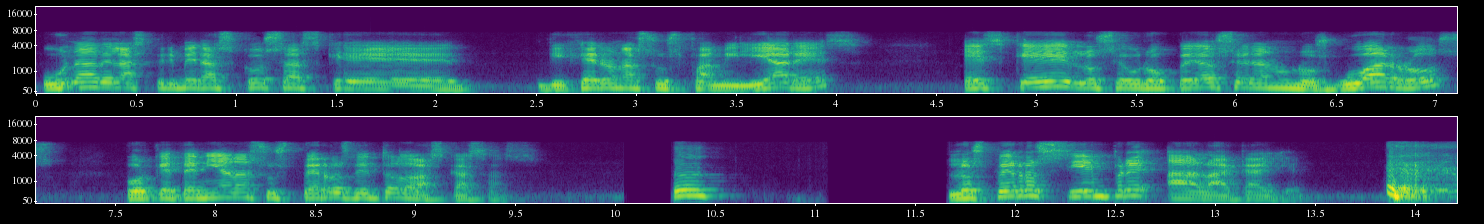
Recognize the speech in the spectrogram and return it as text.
una de las primeras cosas que dijeron a sus familiares es que los europeos eran unos guarros porque tenían a sus perros dentro de las casas. ¿Eh? Los perros siempre a la calle.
